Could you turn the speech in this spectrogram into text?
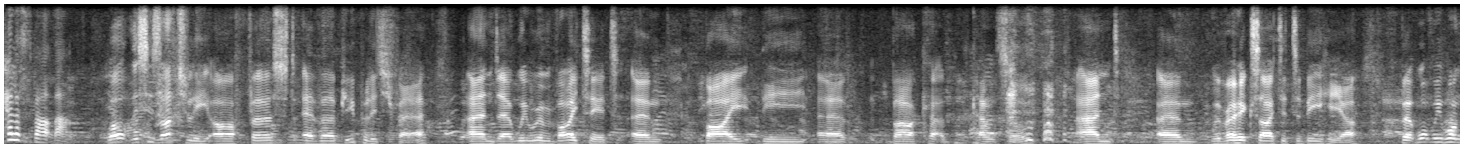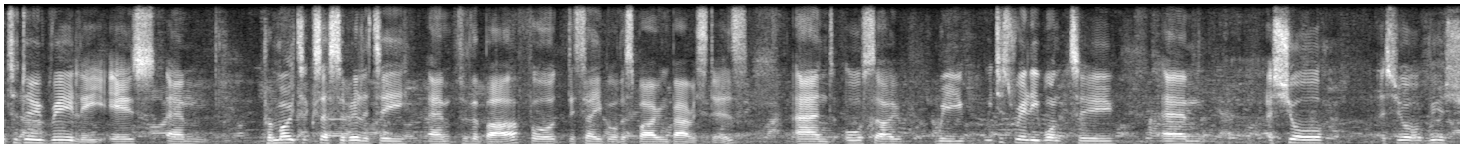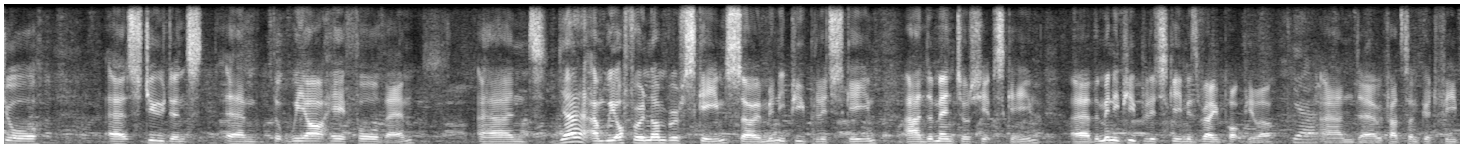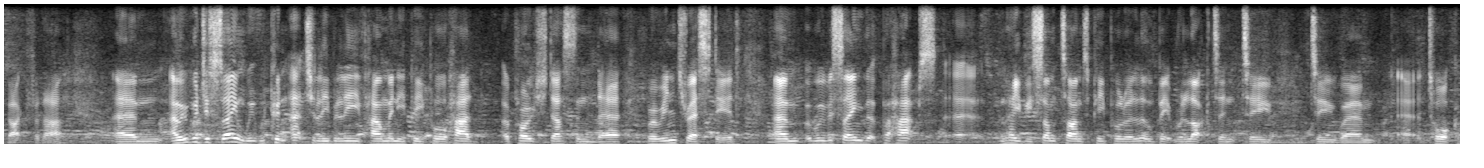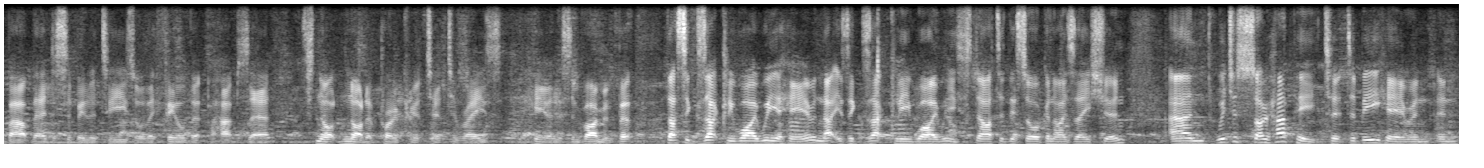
Tell us about that. Well, this is actually our first ever pupillage fair, and uh, we were invited um, by the uh, Bar Ca- Council, and um, we're very excited to be here. But what we want to do really is um, promote accessibility um, to the bar for disabled aspiring barristers, and also we we just really want to um, assure, assure, reassure uh, students um, that we are here for them. And yeah, and we offer a number of schemes, so a mini pupillage scheme and a mentorship scheme. Uh, the mini pupillage scheme is very popular, Yeah. and uh, we've had some good feedback for that. Um, and we were just saying we, we couldn't actually believe how many people had approached us and uh, were interested. Um, we were saying that perhaps uh, maybe sometimes people are a little bit reluctant to to um, uh, talk about their disabilities or they feel that perhaps uh, it's not, not appropriate to, to raise here in this environment. But that's exactly why we are here and that is exactly why we started this organisation. And we're just so happy to, to be here and, and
